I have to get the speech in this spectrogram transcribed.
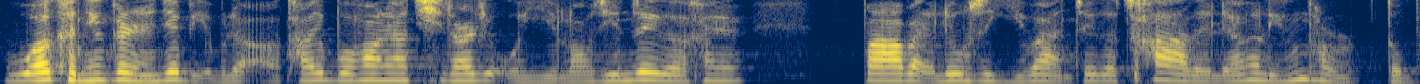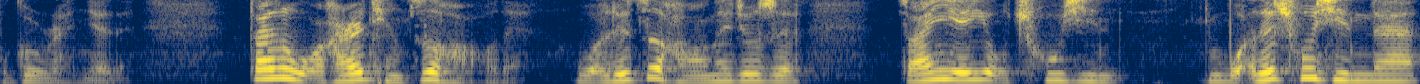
我肯定跟人家比不了，他的播放量七点九个亿，老金这个还八百六十一万，这个差的连个零头都不够人家的。但是我还是挺自豪的。我的自豪呢，就是咱也有初心。我的初心呢，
